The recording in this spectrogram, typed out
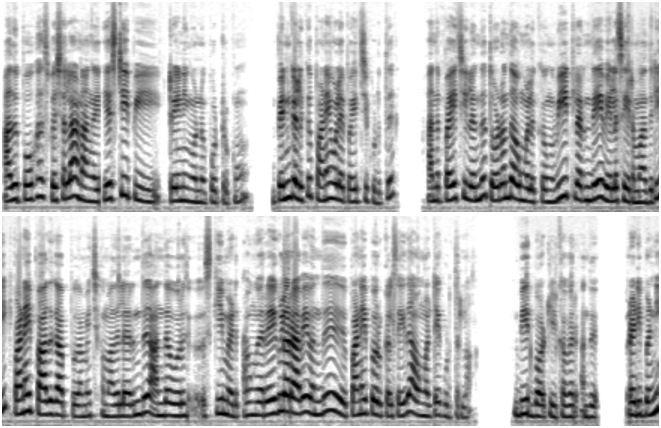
அது போக ஸ்பெஷலாக நாங்கள் எஸ்டிபி ட்ரைனிங் ஒன்று போட்டிருக்கோம். பெண்களுக்கு பனை ஓலை பயிற்சி கொடுத்து அந்த பயிற்சியிலேருந்து தொடர்ந்து அவங்களுக்கு அவங்க வீட்டிலருந்தே வேலை செய்கிற மாதிரி பனை பாதுகாப்பு அமைச்சகம் அதுலேருந்து அந்த ஒரு ஸ்கீம் எடுத்து அவங்க ரெகுலராகவே வந்து பனை பொருட்கள் செய்து அவங்கள்ட்டே கொடுத்துடலாம். பீர் பாட்டில் கவர் அது ரெடி பண்ணி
